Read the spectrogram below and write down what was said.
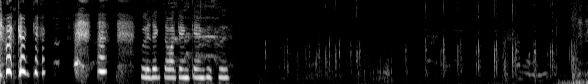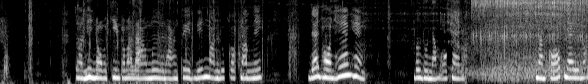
จะว่าแกงแกงมือเล็กจะว่าแกงแกงซื่อตอนนี้น้องมากินก็มาล้างมือล้างตีนลิ้นนำอยุกกอกนำนี้ แดดหอนแห้งแห้งเบิ่งดูน้ำออกไงบ่น้ำกอกใหญ่เนาะ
